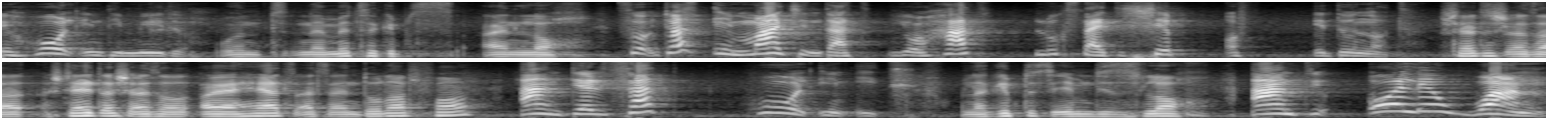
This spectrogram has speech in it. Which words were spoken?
a hole in the middle. Und in der Mitte gibt es ein Loch. So just imagine that your heart looks like the shape of a donut. Stellt euch, also, stellt euch also euer Herz als einen Donut vor. And there is that hole in it. Und da gibt es eben dieses Loch. And the only one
